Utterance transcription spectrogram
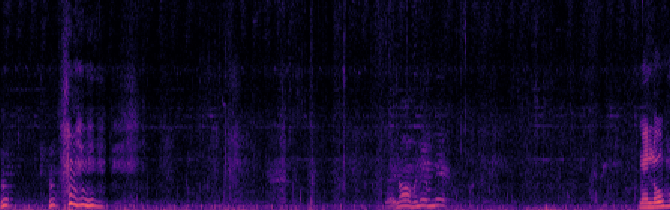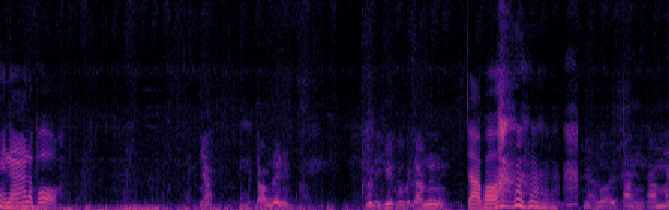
ฮึบฮึบเดี๋ยวนอกมานี่มานี่ ไม่ลงให้น้าละบ่เนี่ยประจำเลยนี่อยู่ในคลิปคือประจำนึงนี่จ้าพ่อ เนี่ยรอยช่างทำไม่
